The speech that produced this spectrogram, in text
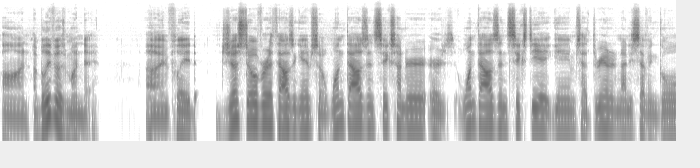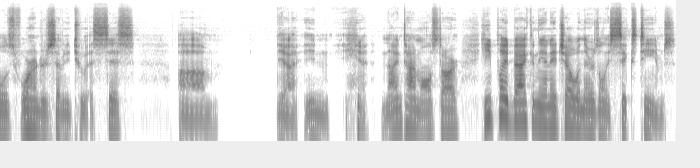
on, I believe it was Monday. Uh, he played just over a thousand games, so 1,600 or 1,068 games, had 397 goals, 472 assists. Um, yeah, in yeah, nine-time All-Star. He played back in the NHL when there was only six teams.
